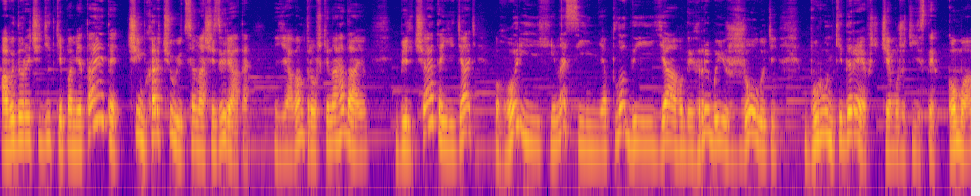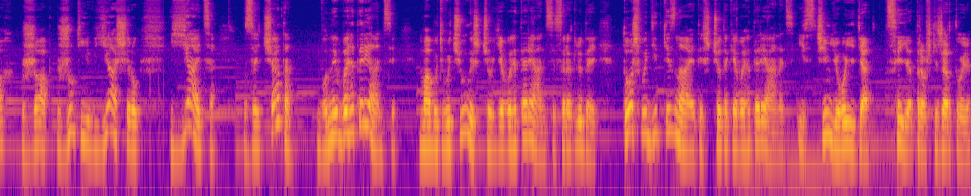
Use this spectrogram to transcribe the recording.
А ви, до речі, дітки, пам'ятаєте, чим харчуються наші звірята? Я вам трошки нагадаю. Більчата їдять горіхи, насіння, плоди, ягоди, гриби, жолуді, буруньки дерев ще можуть їсти комах, жаб, жуків, ящерок, яйця. Зайчата вони вегетаріанці. Мабуть, ви чули, що є вегетаріанці серед людей. Тож ви, дітки, знаєте, що таке вегетаріанець і з чим його їдять. Це я трошки жартую.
